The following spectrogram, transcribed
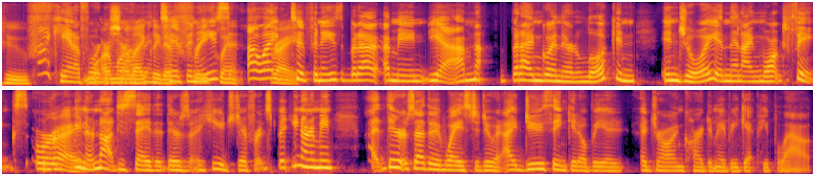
who I can't afford are to more likely in to Tiffany's. frequent I like right. Tiffany's, but I, I mean, yeah, I'm not. But I can go in there and look and enjoy, and then I can walk to Fink's, or Right. you know, not to say that there's a huge difference, but you know what I mean. There's other ways to do it. I do think it'll be a, a drawing card to maybe get people out.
